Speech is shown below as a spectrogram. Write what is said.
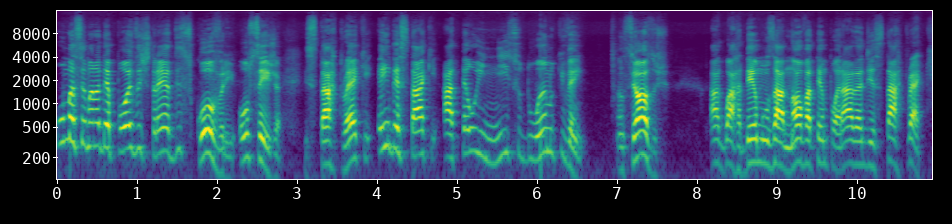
uma semana depois estreia Discovery, ou seja, Star Trek em destaque até o início do ano que vem. Ansiosos? Aguardemos a nova temporada de Star Trek.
